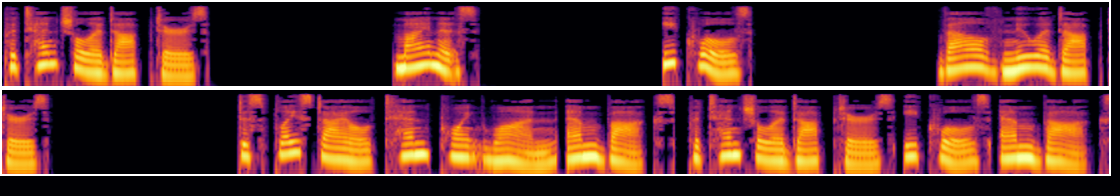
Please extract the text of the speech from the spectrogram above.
potential adopters minus equals valve new adopters display style 10.1 m box potential adopters equals m box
